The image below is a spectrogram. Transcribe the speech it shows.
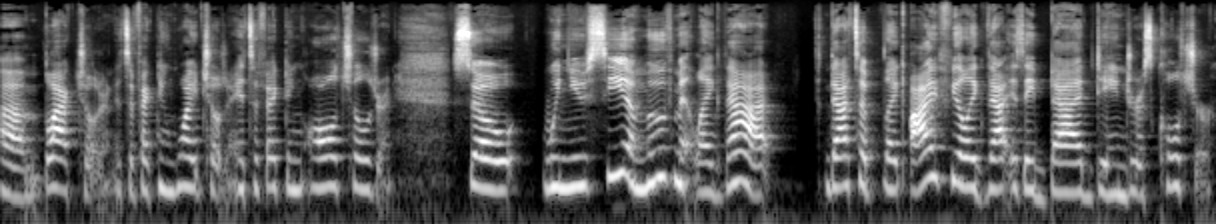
um, black children. It's affecting white children. It's affecting all children. So when you see a movement like that, that's a like I feel like that is a bad, dangerous culture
